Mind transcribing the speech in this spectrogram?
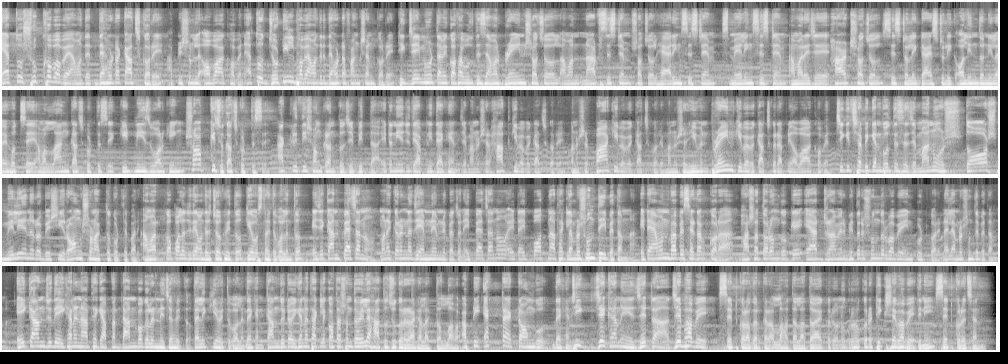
এত সূক্ষ্মভাবে আমাদের দেহটা কাজ করে, আপনি শুনলে অবাক হবেন, এত জটিলভাবে আমাদের দেহটা ফাংশন করে। ঠিক যেই মুহূর্তে আমি কথা বলতেছি, আমার ব্রেইন সচল, আমার নার্ভ সিস্টেম সচল হেয়ারিং সিস্টেম স্মেলিং সিস্টেম আমার এই যে হার্ট সচল সিস্টোলিক ডায়াস্টোলিক অলিন্দ নিলয় হচ্ছে, আমার লাং কাজ করতেছে কিডনি ইজ ওয়ার্কিং সব কিছু কাজ করতেছে। আকৃতি সংক্রান্ত যে বিদ্যা, এটা নিয়ে যদি আপনি দেখেন যে মানুষের হাত কীভাবে কাজ করে, মানুষের পা কীভাবে কাজ করে, মানুষের হিউম্যান ব্রেইন কীভাবে কাজ করে, আপনি অবাক হবেন। চিকিৎসা বিজ্ঞান বলতেছে যে মানুষ দশ মিলিয়নেরও বেশি রং শনাক্ত করতে পারে। আমার কপালে যদি আমাদের চোখ হইতো, কি অবস্থা হইতো বলেন তো? এই যে কান পেঁচানো, মনে করেন না যে এমনি এমনি পেঁচানো। এই পেঁচানো এটা এই পথ না থাকলে আমরা শুনতেই পেতাম না। এটা এমন ভাবে সেট আপ করা, ভাষা তরঙ্গকে এয়ার ড্রামের ভিতরে সুন্দরভাবে ইনপুট করে নাহলে আমরা শুনতে পেতাম না। এই কান যদি এখানে না থেকে আপনার ডান বগলের নিচে হইতো, তাহলে কি হইতো বলেন? দেখেন, কান দুটো ওইখানে থাকলে কথা শুনতে হইলে হাত উঁচু করে রাখা লাগতো, আল্লাহ। আপনি একটা একটা অঙ্গ দেখেন, ঠিক যেখানে, যেটা, যেভাবে সেট করা দরকার, আল্লাহ তাআলা দয়া করে, অনুগ্রহ করে ঠিক সেভাবে তিনি সেট করেছেন।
